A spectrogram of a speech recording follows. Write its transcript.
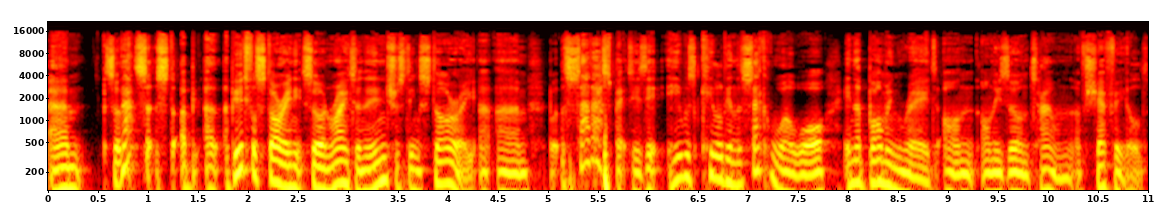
Um, so that's a, a, a, beautiful story in its own right and an interesting story. Uh, um, but the sad aspect is it, he was killed in the Second World War in a bombing raid on, on his own town of Sheffield.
